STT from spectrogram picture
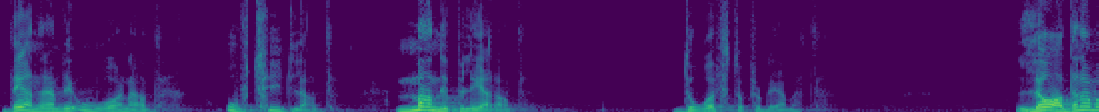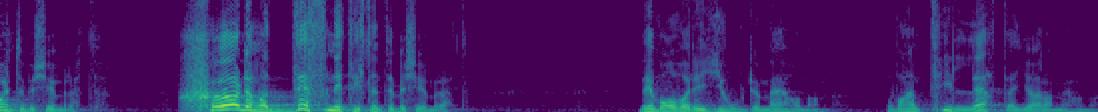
Det är när den blir oordnad, otyglad, manipulerad. Då uppstår problemet. Ladorna var inte bekymret. Skörden var definitivt inte bekymret. Det var vad det gjorde med honom och vad han tillät det göra med honom.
